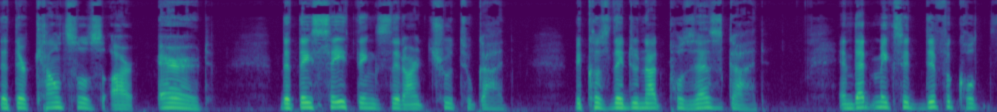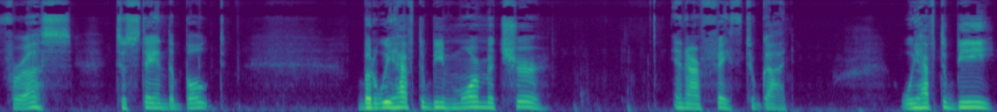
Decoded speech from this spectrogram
that their counsels are erred, that they say things that aren't true to God because they do not possess God. And that makes it difficult for us to stay in the boat. But we have to be more mature in our faith to God. We have to be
